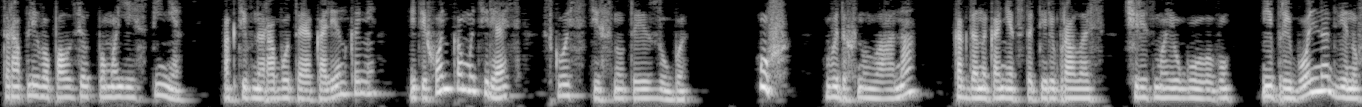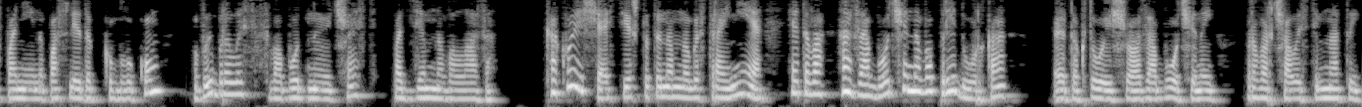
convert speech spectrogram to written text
торопливо ползет по моей спине, активно работая коленками и тихонько матерясь сквозь стиснутые зубы. «Уф!» — выдохнула она, когда наконец-то перебралась через мою голову и, прибольно двинув по ней напоследок каблуком, выбралась в свободную часть подземного лаза. «Какое счастье, что ты намного стройнее этого озабоченного придурка!» «Это кто еще озабоченный?» — проворчал из темноты,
